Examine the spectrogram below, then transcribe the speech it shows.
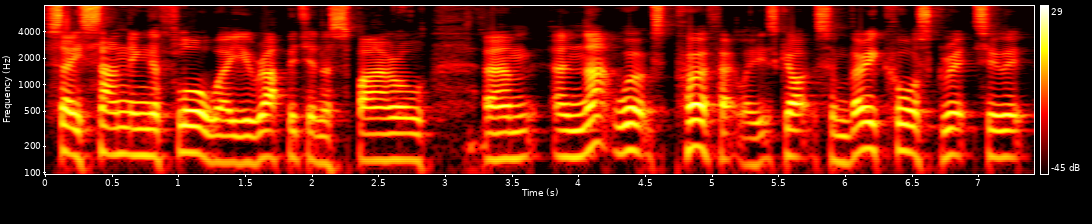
say, sanding the floor, where you wrap it in a spiral, um, and that works perfectly. It's got some very coarse grit to it.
